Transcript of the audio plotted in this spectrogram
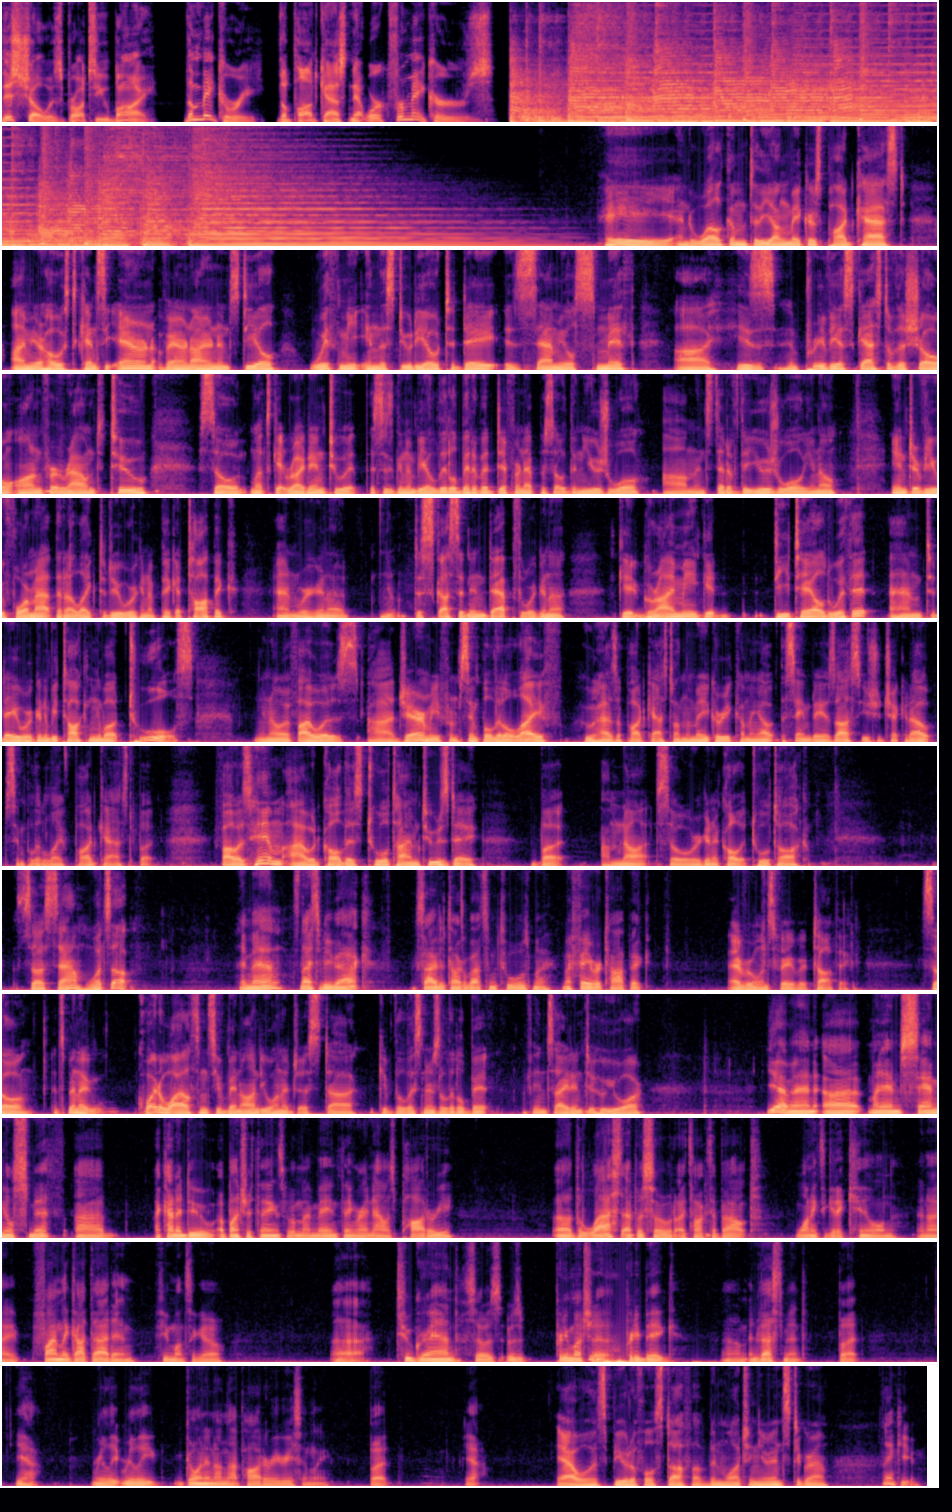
This show is brought to you by The Makery, the podcast network for makers. Hey, and welcome to the Young Makers Podcast. I'm your host, Kenzie Aaron of Aaron Iron and Steel. With me in the studio today is Samuel Smith. Uh, he's a previous guest of the show on for round two. So let's get right into it. This is going to be a little bit of a different episode than usual. Um, instead of the usual, you know, interview format that I like to do, we're going to pick a topic and we're going to, you know, discuss it in depth. We're going to get grimy, get detailed with it, and today we're going to be talking about tools. You know, if I was uh, Jeremy from Simple Little Life, who has a podcast on the Makery coming out the same day as us, you should check it out, Simple Little Life podcast. But if I was him, I would call this Tool Time Tuesday, but I'm not, so we're going to call it Tool Talk. So, Sam, what's up? Hey man, it's nice to be back. Excited to talk about some tools, my, my favorite topic. Everyone's favorite topic. So, it's been a quite a while since you've been on. Do you want to just uh, give the listeners a little bit of insight into who you are? Yeah, man. Uh, my name's Samuel Smith. Uh, I kind of do a bunch of things, but my main thing right now is pottery. Uh, the last episode, I talked about wanting to get a kiln, and I finally got that in a few months ago. Uh, two grand, so it was, it was pretty much a pretty big um, investment, but yeah, really, really going in on that pottery recently. But yeah, Yeah, well, it's beautiful stuff. I've been watching your Instagram. thank you.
